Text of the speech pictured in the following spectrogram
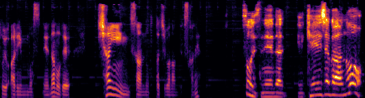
とありますね。なので、社員さんの立場なんですかね？そうですね。だえ経営者側の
